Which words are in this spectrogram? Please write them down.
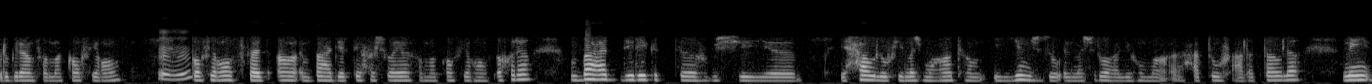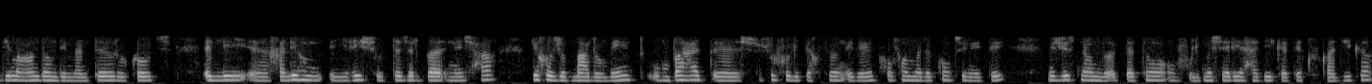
programme فما conférence conférence phase 1 من بعد يرتاحوا شوية فما conférence أخرى. من بعد directe آه، باش يحاولوا في مجموعاتهم ينجزوا المشروع اللي هما حطوه على الطاولة. mais ديما عندهم des mentors و coach اللي آه، خليهم يعيشوا التجربة ناجحة. يخرجوا بمعلومات ومن بعد نشوفوا les personnes اللي يربحوا فما la continuité مش juste نعملوا اكاتون المشاريع هذيك تقف قاديكا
